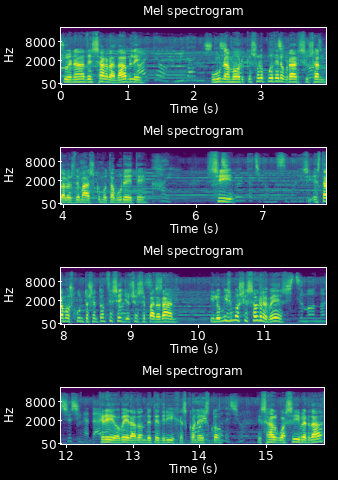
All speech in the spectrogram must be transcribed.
suena desagradable. Un amor que solo puede lograrse usando a los demás como taburete. Sí, si estamos juntos entonces ellos se separarán. Y lo mismo si es al revés. Creo ver a dónde te diriges con esto. Es algo así, ¿verdad?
